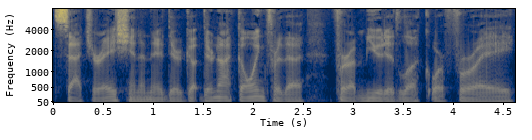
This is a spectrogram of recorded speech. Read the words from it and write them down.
saturation, and they're they're go- they're not going for the for a muted look or for a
